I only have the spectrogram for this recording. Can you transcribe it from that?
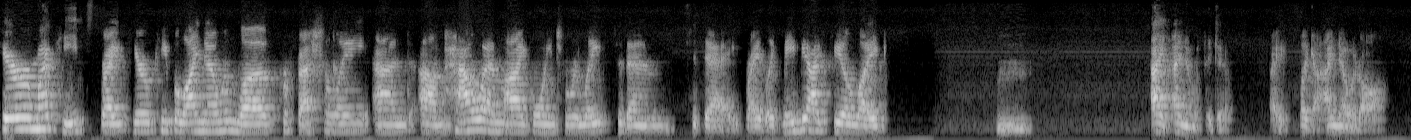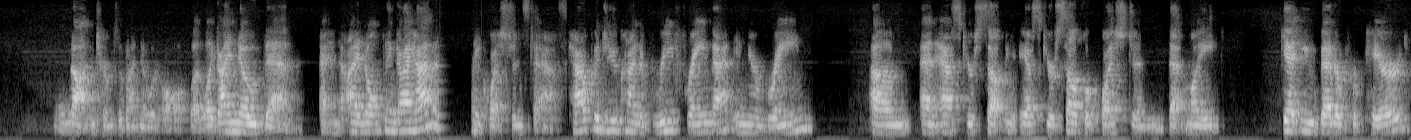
here are my peeps, right? Here are people I know and love professionally, and um, how am I going to relate to them today, right? Like maybe I feel like hmm, I, I know what they do, right? Like I know it all. Not in terms of I know it all, but like I know them, and I don't think I have any questions to ask. How could you kind of reframe that in your brain um, and ask yourself ask yourself a question that might get you better prepared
